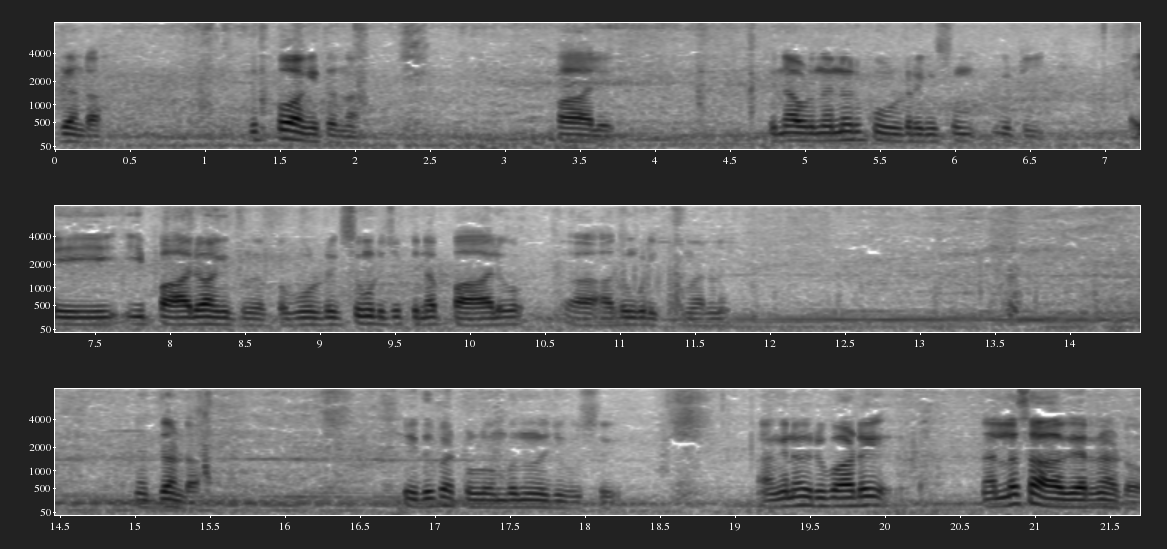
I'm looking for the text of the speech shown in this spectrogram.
ഇത് കണ്ട വാങ്ങി തന്ന. പാൽ. പിന്നെ അവിടുന്ന് തന്നെ ഒരു കൂൾ ഡ്രിങ്ക്സും കിട്ടി. ഈ ഈ പാൽ വാങ്ങി തന്നു. അപ്പൊ കൂൾ ഡ്രിങ്ക്സും കുടിച്ചു. പിന്നെ പാൽ അതും കുടിക്കാൻ പറഞ്ഞു. ഇതണ്ട? ഇത് പെട്രോൾ നിന്ന് ജ്യൂസ് അങ്ങനെ ഒരുപാട് നല്ല സഹകരണം കേട്ടോ.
